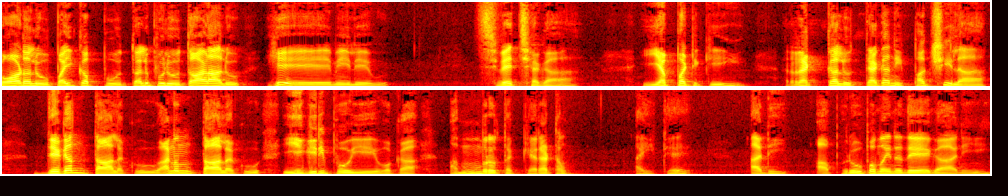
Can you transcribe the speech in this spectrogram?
గోడలు పైకప్పు తలుపులు తాళాలు ఏమీ లేవు. స్వేచ్ఛగా ఎప్పటికీ రెక్కలు తెగని పక్షిలా దిగంతాలకు అనంతాలకు ఎగిరిపోయే ఒక అమృత కెరటం. అయితే అది అపురూపమైనదే కానీ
